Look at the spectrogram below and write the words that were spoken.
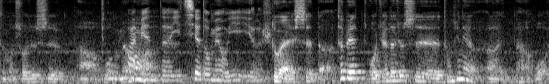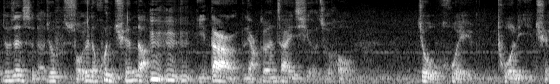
怎么说，就是啊、呃我们外面的一切都没有意义了，是吧？对，是的，特别我觉得就是同性恋，呃，呃我就认识的，就所谓的混圈的，嗯嗯嗯一旦两个人在一起了之后，就会脱离圈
